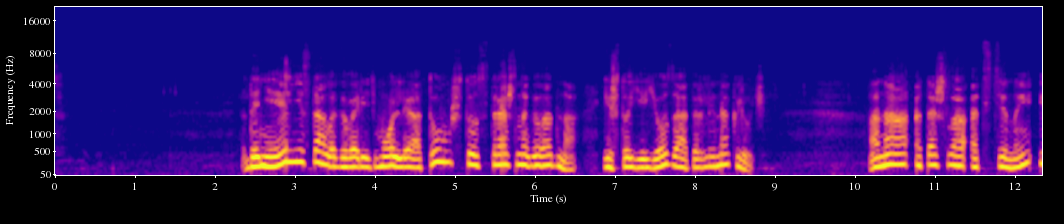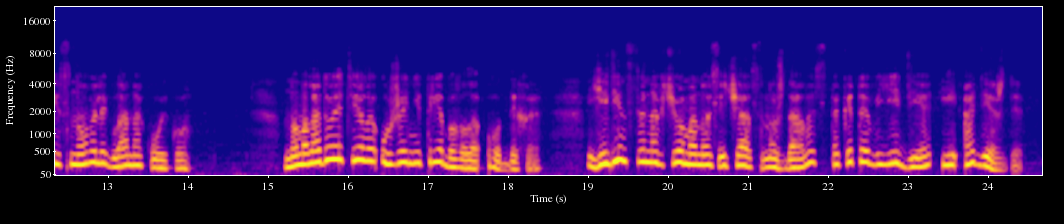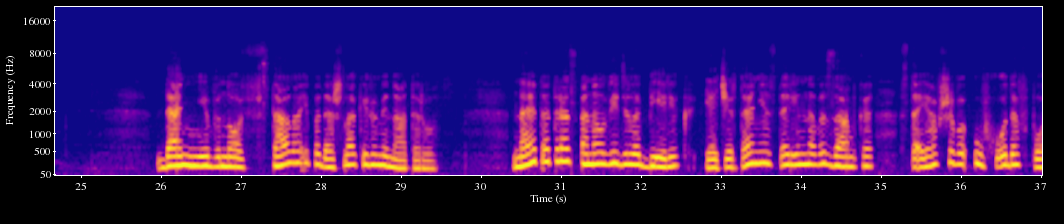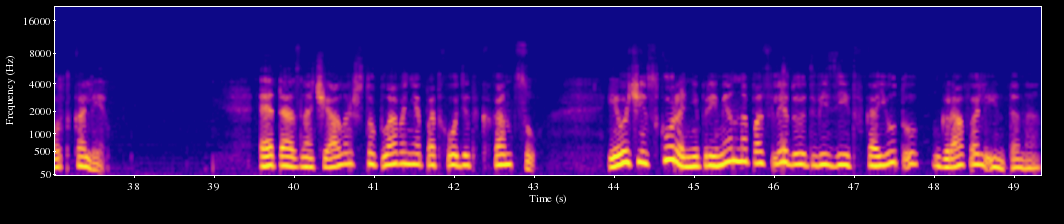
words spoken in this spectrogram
Даниэль не стала говорить Молли о том, что страшно голодна и что ее заперли на ключ. Она отошла от стены и снова легла на койку. Но молодое тело уже не требовало отдыха. Единственное, в чем оно сейчас нуждалось, так это в еде и одежде. Данни вновь встала и подошла к иллюминатору. На этот раз она увидела берег и очертания старинного замка, стоявшего у входа в порт Кале. Это означало, что плавание подходит к концу — и очень скоро непременно последует визит в каюту графа Линтона.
